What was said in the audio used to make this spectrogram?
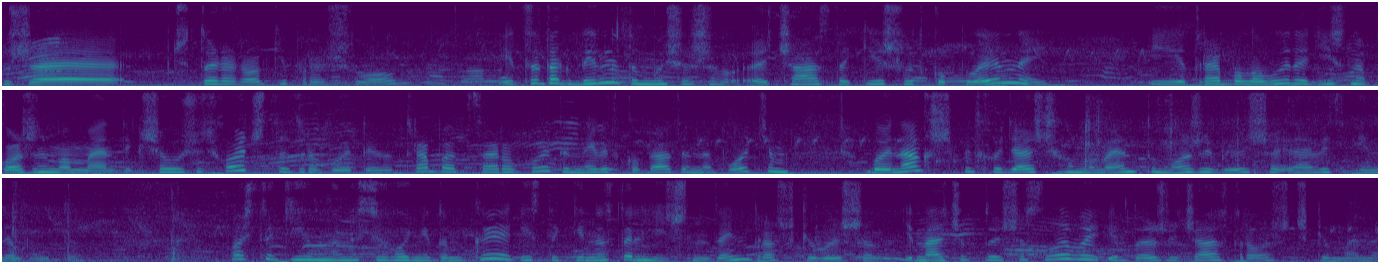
вже 4 роки пройшло. І це так дивно, тому що час такий швидкоплинний. І треба ловити дійсно кожен момент. Якщо ви щось хочете зробити, то треба це робити, не відкладати на потім, бо інакше підходящого моменту може більше навіть і не бути. Ось такі в мене сьогодні думки, якийсь такий ностальгічний день трошки вийшов. І начебто щасливий, і в той же час трошечки в мене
